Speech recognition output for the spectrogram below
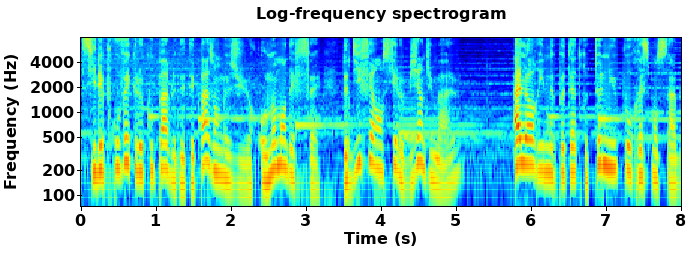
S'il est prouvé que le coupable n'était pas en mesure, au moment des faits, de différencier le bien du mal, alors il ne peut être tenu pour responsable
